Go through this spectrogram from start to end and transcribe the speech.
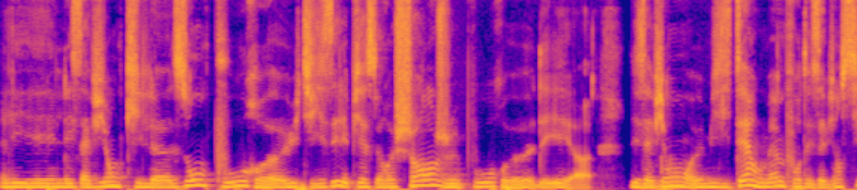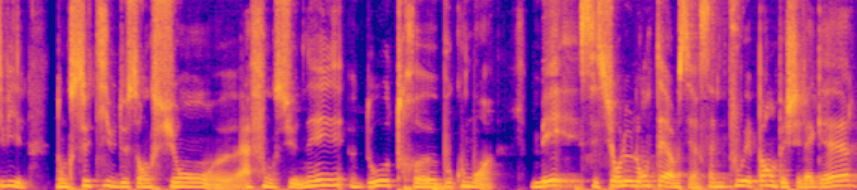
les, avions qu'ils ont pour euh, utiliser les pièces de rechange pour des, avions militaires ou même pour des avions civils. Donc ce type de sanctions a fonctionné, d'autres beaucoup moins. Mais c'est sur le long terme, c'est-à-dire ça ne pouvait pas empêcher la guerre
